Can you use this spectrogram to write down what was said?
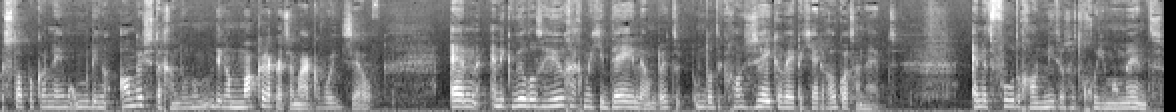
stappen kan nemen om dingen anders te gaan doen. Om dingen makkelijker te maken voor jezelf. En, en ik wil dat heel graag met je delen, omdat, omdat ik gewoon zeker weet dat jij er ook wat aan hebt. En het voelde gewoon niet als het goede moment.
